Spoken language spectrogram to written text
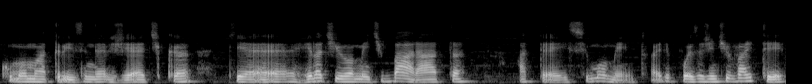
com uma matriz energética que é relativamente barata até esse momento. Aí depois a gente vai ter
